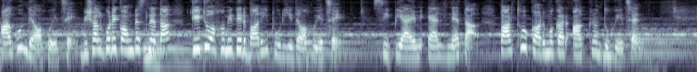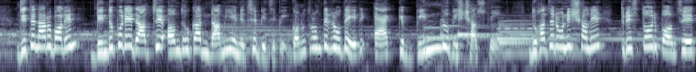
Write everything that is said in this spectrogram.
আগুন দেওয়া হয়েছে। বিশালগড়ে কংগ্রেস নেতা টিটু আহমেদের বাড়ি পুড়িয়ে দেওয়া হয়েছে। সিপিআইএম এল নেতা পার্থ কর্মকার আক্রান্ত হয়েছেন। জিতেন আরও বলেন, দিনদুপুরে রাজ্যে অন্ধকার নামিয়ে এনেছে বিজেপি। গণতন্ত্রের ওদের এক বিন্দু বিশ্বাস নেই। দু হাজার উনিশ সালে ত্রিস্তর পঞ্চায়েত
